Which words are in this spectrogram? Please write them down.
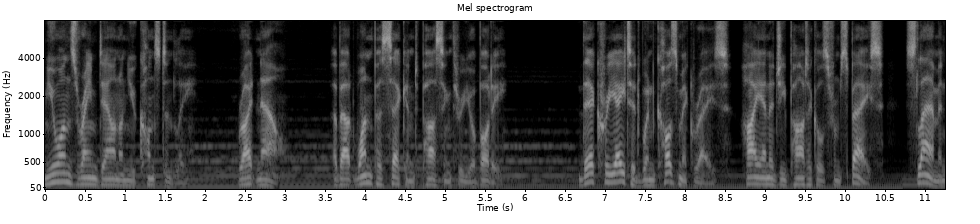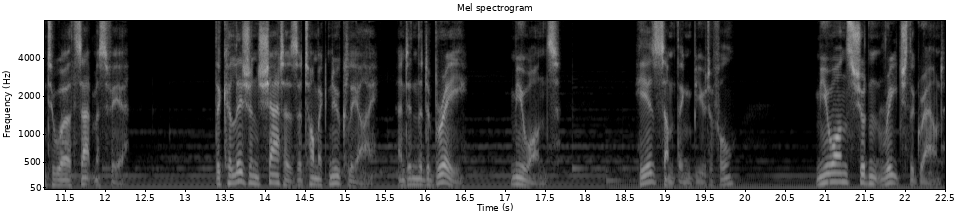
Muons rain down on you constantly, right now, about one per second passing through your body. They're created when cosmic rays, high-energy particles from space, slam into Earth's atmosphere. The collision shatters atomic nuclei, and in the debris, muons. Here's something beautiful. Muons shouldn't reach the ground.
